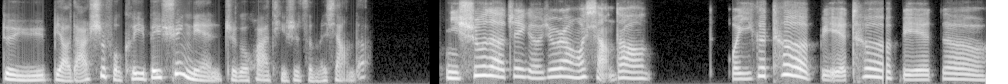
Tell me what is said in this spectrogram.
对于表达是否可以被训练这个话题是怎么想的。你说的这个就让我想到我一个特别特别的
